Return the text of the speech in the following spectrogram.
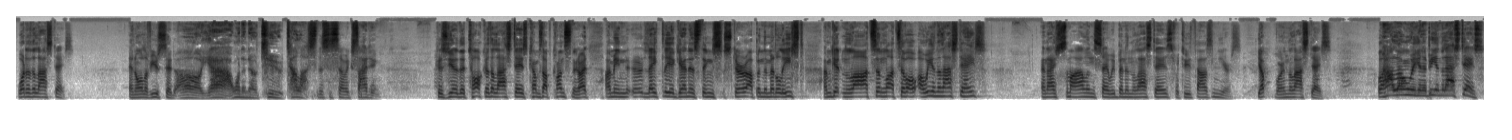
What are the last days? And all of you said, Oh, yeah, I want to know too. Tell us. This is so exciting. Because you know the talk of the last days comes up constantly right? I mean uh, lately again as things stir up in the middle east i'm getting lots and lots of oh, are we in the last days? And i smile and say we've been in the last days for 2000 years. Yep we're in the last days. Well how long are we going to be in the last days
